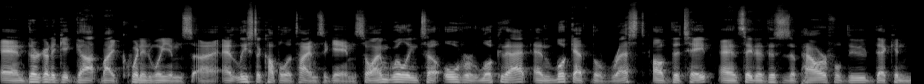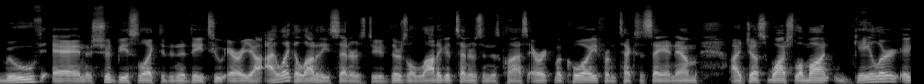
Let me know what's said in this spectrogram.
and they're going to get got by Quinnen Williams uh, at least a couple of times a game. So I'm willing to overlook that and look at the rest of the tape and say that this is a powerful dude that can move and should be selected in the day two area. I like a lot of these centers, dude. There's a lot of good centers in this class. Erik McCoy from Texas A&M. I just watched Lamont Gaylord. Uh,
